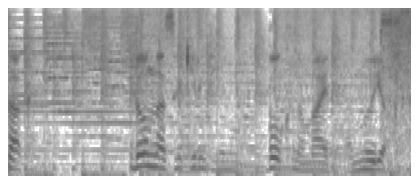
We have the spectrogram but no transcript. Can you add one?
バカどんなセキュリティも僕の前では無力。だ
